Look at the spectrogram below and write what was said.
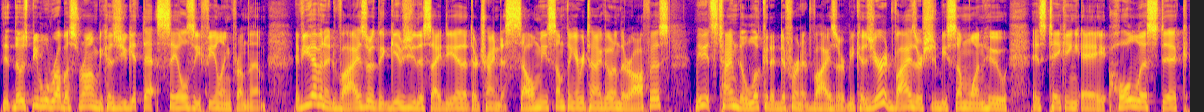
those people rub us wrong because you get that salesy feeling from them. If you have an advisor that gives you this idea that they're trying to sell me something every time I go into their office, maybe it's time to look at a different advisor because your advisor should be someone who is taking a holistic,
